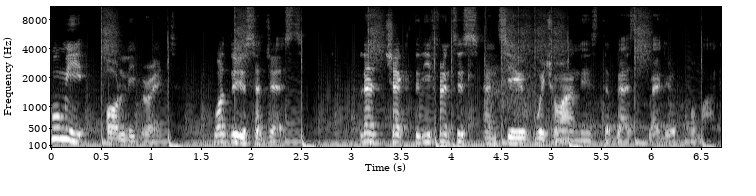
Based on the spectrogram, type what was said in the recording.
Takumi or Liberate? What do you suggest? Let's check the differences and see which one is the best value for money.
